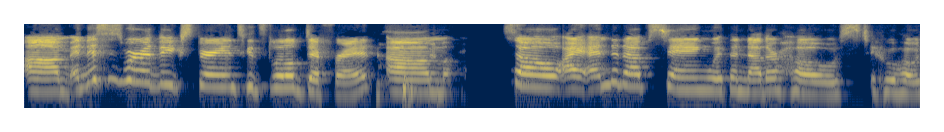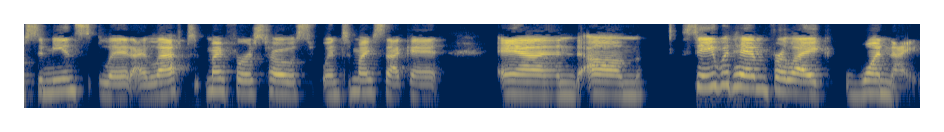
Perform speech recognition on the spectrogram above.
Um, and this is where the experience gets a little different. Um, so I ended up staying with another host who hosted me in Split. I left my first host, went to my second, and um, stayed with him for like one night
